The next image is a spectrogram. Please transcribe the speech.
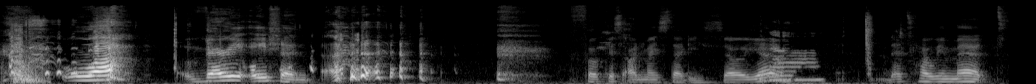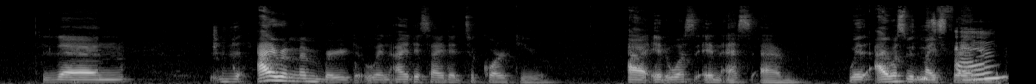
wow, very Asian. Focus on my studies. So yeah, that's how we met. Then th- I remembered when I decided to court you. Uh, it was in SM. With I was with my friend.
